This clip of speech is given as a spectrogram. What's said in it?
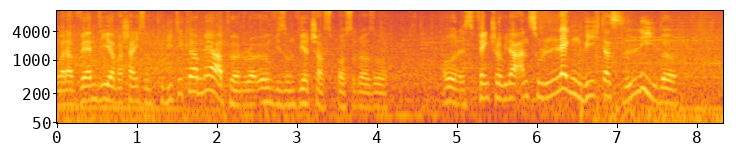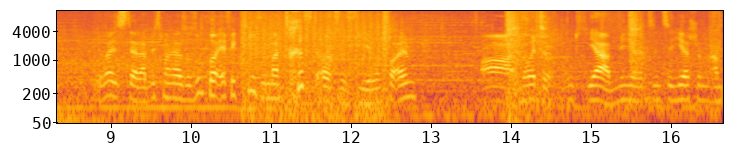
aber da werden die ja wahrscheinlich so einen Politiker mehr abhören oder irgendwie so ein Wirtschaftsboss oder so. Oh, es fängt schon wieder an zu lecken, wie ich das liebe. Du weißt ja, da bist man ja so super effektiv und man trifft auch so viel. Und vor allem, oh, Leute, und ja, jetzt sind sie hier schon am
